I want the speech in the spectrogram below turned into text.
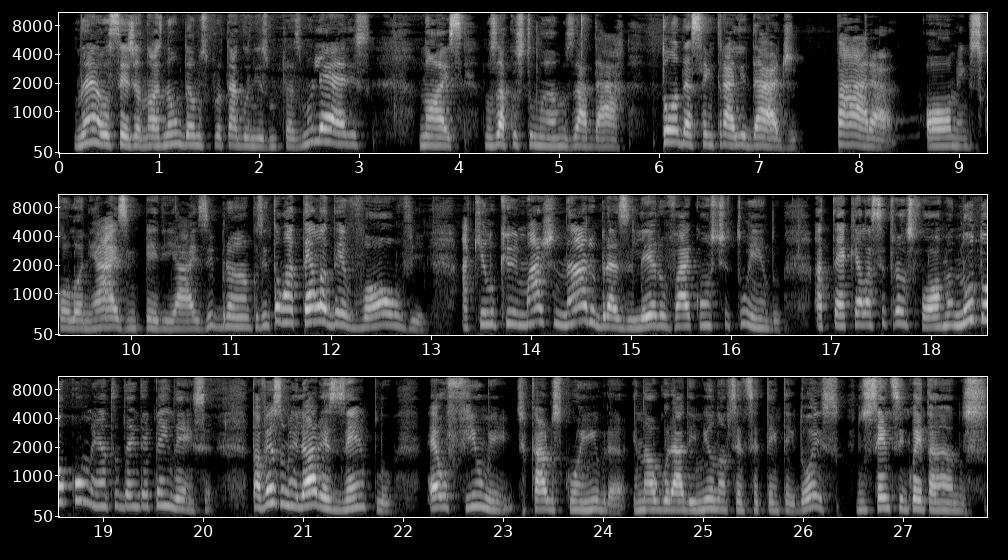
né? Ou seja, nós não damos protagonismo para as mulheres, nós nos acostumamos a dar toda a centralidade para homens coloniais, imperiais e brancos. Então a tela devolve aquilo que o imaginário brasileiro vai constituindo, até que ela se transforma no documento da independência. Talvez o melhor exemplo é o filme de Carlos Coimbra, inaugurado em 1972, nos 150 anos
